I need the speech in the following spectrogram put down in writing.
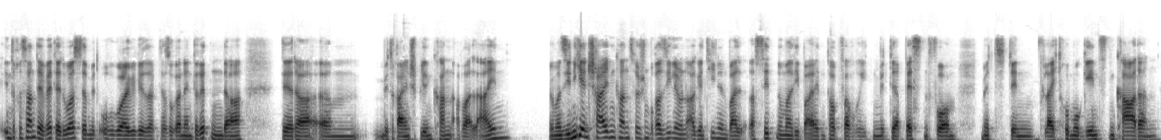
interessante Wette. Du hast ja mit Uruguay, wie gesagt, ja sogar einen dritten da, der da ähm, mit reinspielen kann. Aber allein wenn man sich nicht entscheiden kann zwischen Brasilien und Argentinien, weil das sind nun mal die beiden Top-Favoriten mit der besten Form, mit den vielleicht homogensten Kadern,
